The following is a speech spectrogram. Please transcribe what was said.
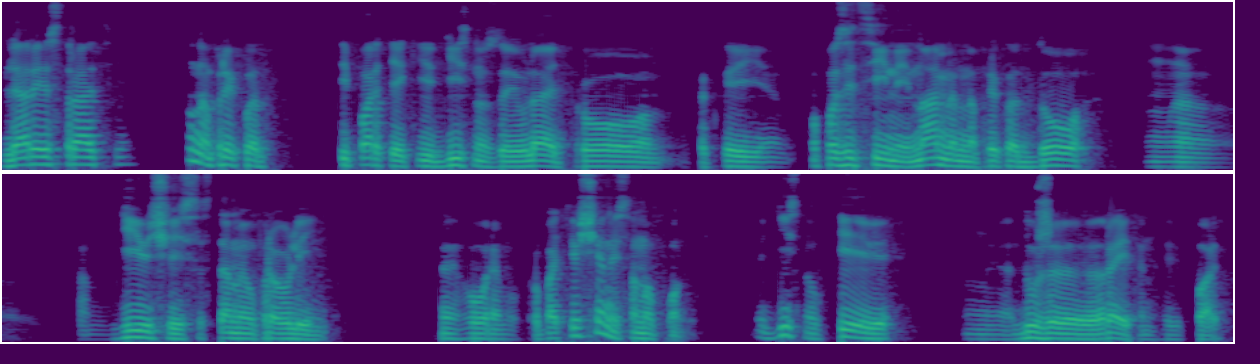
для реєстрації. Ну, наприклад, ті партії, які дійсно заявляють про такий е, опозиційний намір, наприклад, до е, там, діючої системи управління. Ми говоримо про батьківщину і самопоміч. Дійсно, в Києві дуже рейтингові партії.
